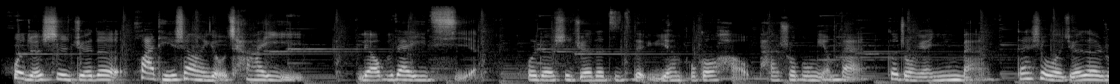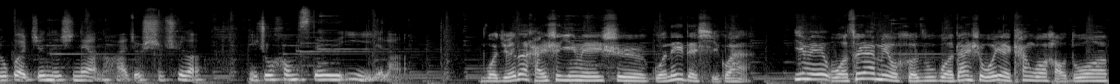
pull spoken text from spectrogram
或者是觉得话题上有差异，聊不在一起，或者是觉得自己的语言不够好，怕说不明白，各种原因吧。但是我觉得，如果真的是那样的话，就失去了你住 homestay 的意义了。我觉得还是因为是国内的习惯，因为我虽然没有合租过，但是我也看过好多，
